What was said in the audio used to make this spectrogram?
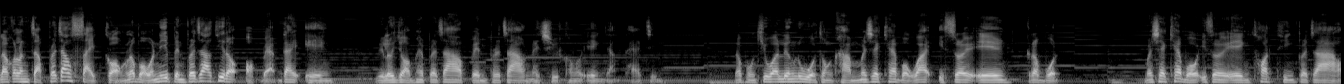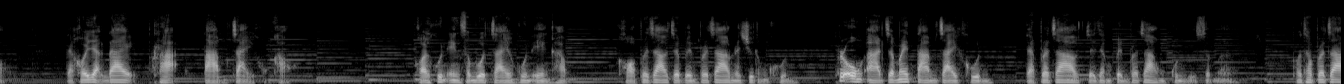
เรากำลังจับพระเจ้าใส่กล่อง แล้วบอกว่านี่เป็นพระเจ้าที่เราออกแบบได้เอง หรือเรายอมให้พระเจ้าเป็นพระเจ้าในชีวิตของเราเองอย่างแท้จริง แล้วผมคิดว่าเรื่องลูกวัวทองคำไม่ใช่แค่บอกว่าอิสราเอลเองกระบฏไม่ใช่แค่บอกอิสราเอลเองทอดทิ้งพระเจ้า แต่เขาอยากได้พระตามใจของเขา ขอให้คุณเองสำรวจใจของคุณเองครับ ขอพระเจ้าจะเป็นพระเจ้าในชีวิตของคุณ ระองค์อาจจะไม่ตามใจคุณ แต่พระเจ้าจะยังเป็นพระเจ้าของคุณอยู่เสมอ เพราะถ้าพระเจ้า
